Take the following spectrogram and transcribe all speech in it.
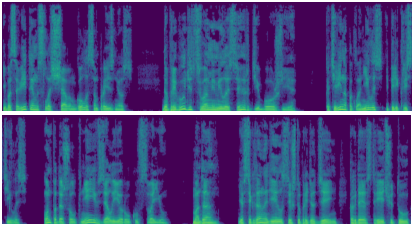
и басовитым, слащавым голосом произнес «Да пребудет с вами милосердие Божье!» Катерина поклонилась и перекрестилась. Он подошел к ней и взял ее руку в свою. «Мадам, я всегда надеялся, что придет день, когда я встречу ту,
